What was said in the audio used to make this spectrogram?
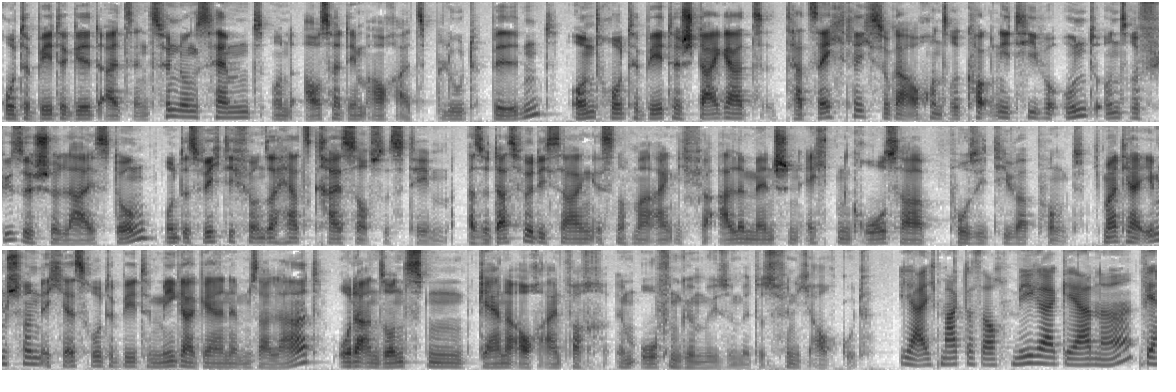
Rote Beete gilt als entzündungshemmend und außerdem auch als blutbildend. Und rote Beete steigert tatsächlich sogar auch unsere kognitive und unsere physische Leistung und ist wichtig für unser Herz-Kreislauf-System. Also das würde ich sagen, ist nochmal eigentlich für alle Menschen echt ein großer positiver Punkt. Ich meinte ja eben schon, ich esse rote Beete mega gerne im Salat oder ansonsten gerne auch einfach im Ofengemüse mit. Das finde ich auch gut. Ja, ich mag das auch mega gerne. Wir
